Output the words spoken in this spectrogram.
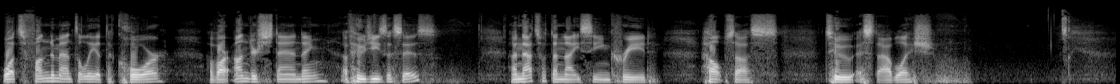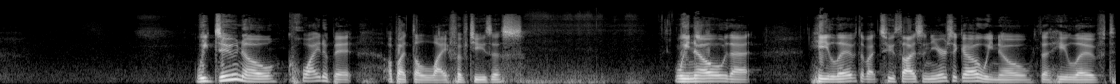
what's fundamentally at the core of our understanding of who Jesus is. And that's what the Nicene Creed helps us to establish. We do know quite a bit about the life of Jesus. We know that he lived about 2,000 years ago. We know that he lived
